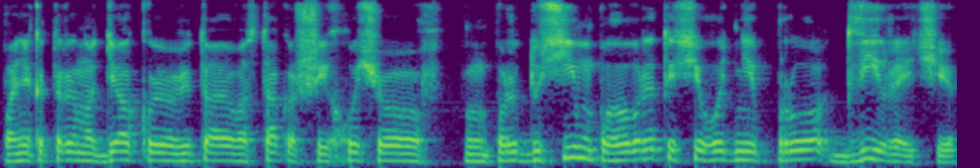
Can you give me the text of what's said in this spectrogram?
Пані Катерино, дякую, вітаю вас також. І хочу передусім поговорити сьогодні про дві речі:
